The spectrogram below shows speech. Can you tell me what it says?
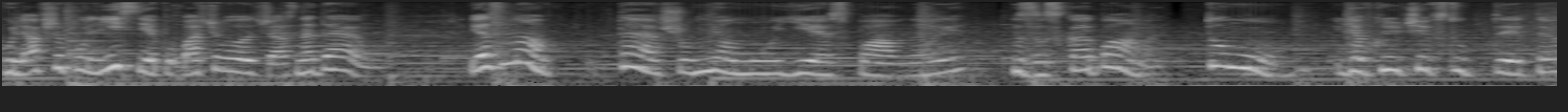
Гулявши по лісі, я побачив величезне дерево. Я знав те, що в ньому є спавнери з скарбами. Тому я включив субтитри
